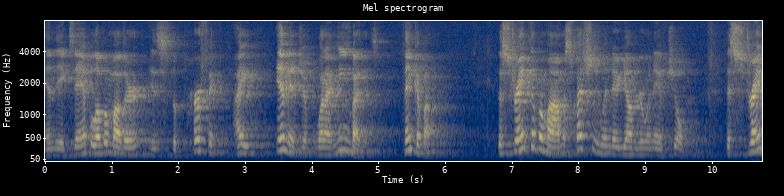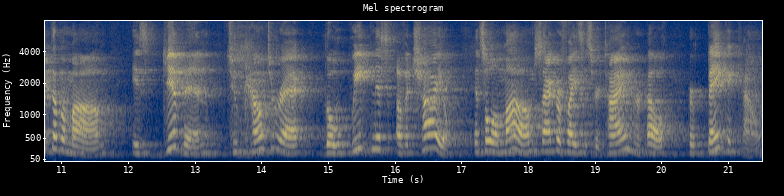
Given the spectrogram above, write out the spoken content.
And the example of a mother is the perfect image of what I mean by this. Think about it. The strength of a mom, especially when they're younger, when they have children, the strength of a mom is given to counteract the weakness of a child. And so a mom sacrifices her time, her health, her bank account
